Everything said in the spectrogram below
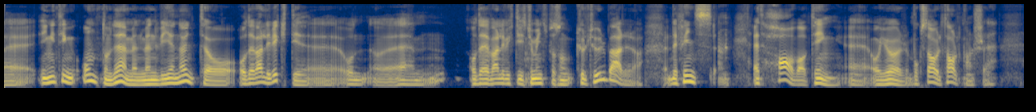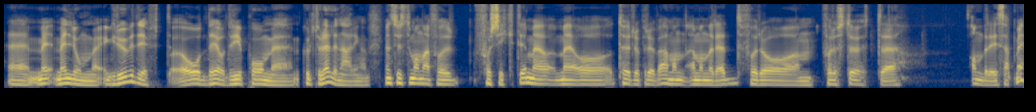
eh, ingenting ondt om det, men, men, vi er nødt til å Og det er veldig viktig. eh, Og, og, og det er veldig viktig, ikke minst på sånn kulturbærere. Det fins et hav av ting eh, å gjøre, bokstavelig talt kanskje, eh, me mellom gruvedrift og det å drive på med kulturelle næringer. Men syns du man er for forsiktig med, med å tørre å prøve? Er man, er man redd for å, for å støte andre i Sápmi?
